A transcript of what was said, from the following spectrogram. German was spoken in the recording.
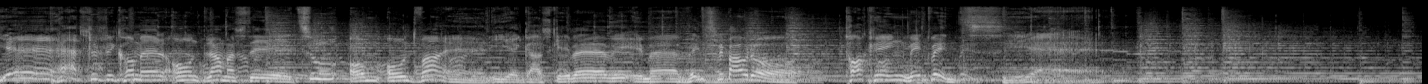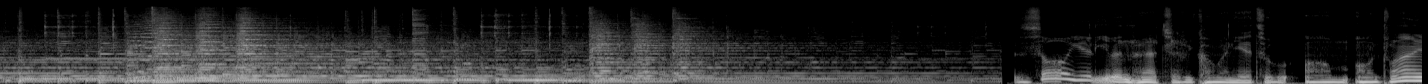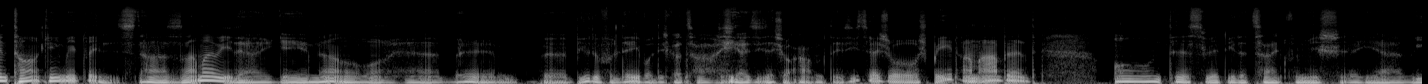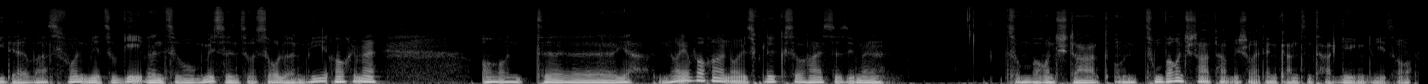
Yeah, herzlich willkommen und Namaste zu Um und Wein. Ihr Gastgeber wie immer Vince Ribaudo. Talking mit Vince. Yeah. So, ihr Lieben, herzlich willkommen hier zu Und Wein Talking mit Vince. Da sind wir wieder, genau. Beautiful Day, wollte ich gerade sagen. Ja, es ist ja schon Abend, es ist ja schon spät am Abend. Und es wird wieder Zeit für mich, äh, hier wieder was von mir zu geben, zu müssen, zu sollen, wie auch immer. Und äh, ja, neue Woche, neues Glück, so heißt es immer zum Wochenstart. Und zum Wochenstart habe ich heute den ganzen Tag irgendwie so,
